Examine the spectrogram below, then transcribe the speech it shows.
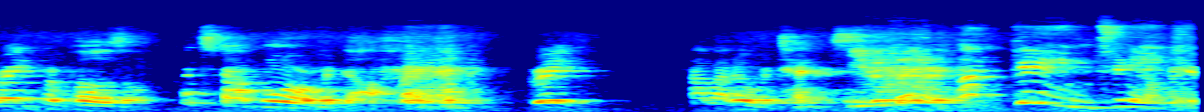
Great proposal. Let's talk more over golf. Great. How about over tennis? Even better. A game changer.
